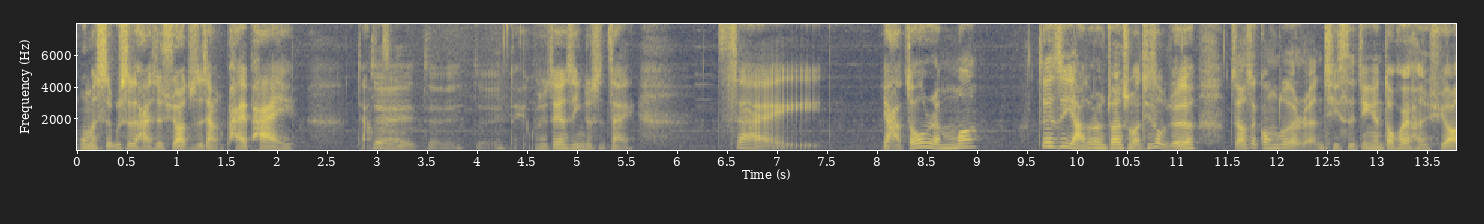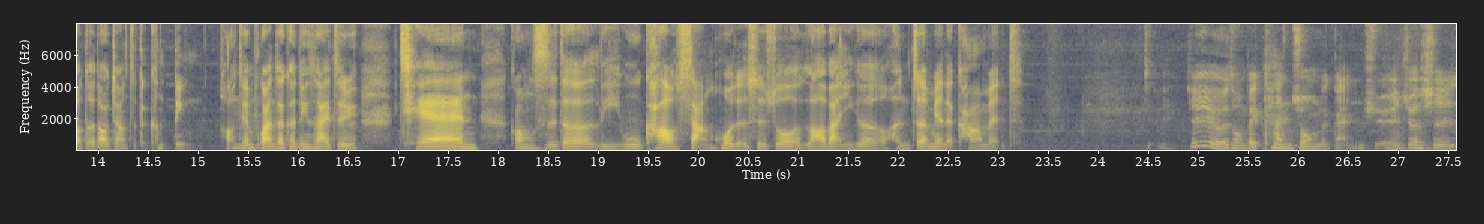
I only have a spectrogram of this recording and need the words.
我们时不时还是需要就是这样拍拍，这样子。对对对，对，我觉得这件事情就是在在亚洲人吗？这是亚洲人专属吗？其实我觉得只要是工作的人，其实今天都会很需要得到这样子的肯定。好，今天不管这肯定是来自于钱、公司的礼物犒赏，或者是说老板一个很正面的 comment。就是有一种被看中的感觉，就是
